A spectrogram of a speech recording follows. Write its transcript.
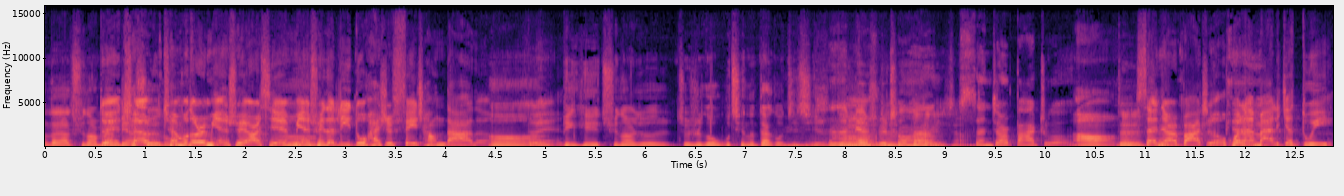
的，大家去那儿买，免税的东西全全部都是免税，而且免税的力度还是非常大的。嗯，对，并可以去那儿就就是个无情的代购机器人。现在嗯免税成带了一下三件八折，啊，对三件八折，回来买了一堆。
